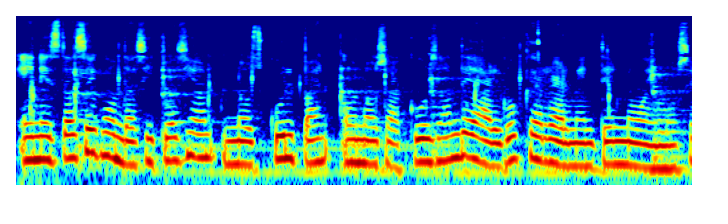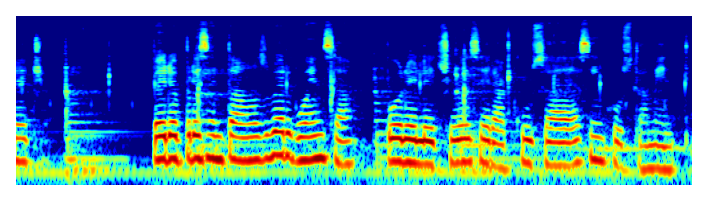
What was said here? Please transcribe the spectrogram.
En esta segunda situación nos culpan o nos acusan de algo que realmente no hemos hecho, pero presentamos vergüenza por el hecho de ser acusadas injustamente.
